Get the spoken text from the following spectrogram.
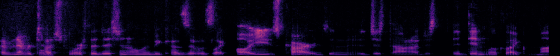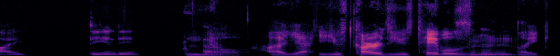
I've never touched fourth edition only because it was like, oh, you use cards, and it just I don't know, just it didn't look like my D and D. no, uh, yeah, you used cards, you used tables, and Mm-hmm. like,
